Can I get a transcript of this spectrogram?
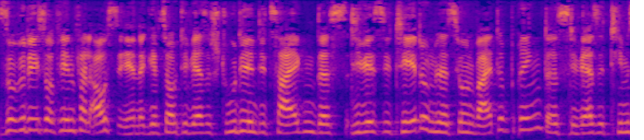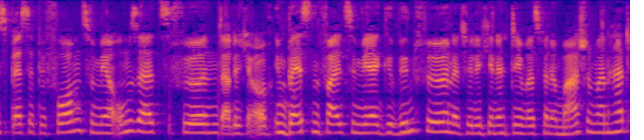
So würde ich es auf jeden Fall aussehen. Da gibt es auch diverse Studien, die zeigen, dass Diversität Organisationen weiterbringt, dass diverse Teams besser performen, zu mehr Umsatz führen, dadurch auch im besten Fall zu mehr Gewinn führen, natürlich je nachdem, was für eine Marge man hat.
